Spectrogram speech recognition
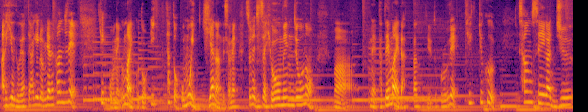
あ、いよいよやってあげるみたいな感じで、結構ね、うまいことを言ったと思いきやなんですよね。それは実は表面上の、まあ、ね、建前だったっていうところで、結局、賛成が10、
